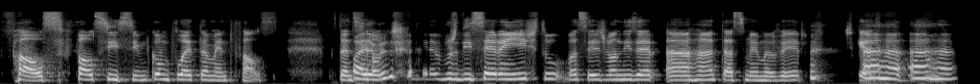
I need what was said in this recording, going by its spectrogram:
falso, falsíssimo, completamente falso. Portanto, Olha, se mas... vos disserem isto, vocês vão dizer: aham, está-se mesmo a ver. Esquece. Aham, aham.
